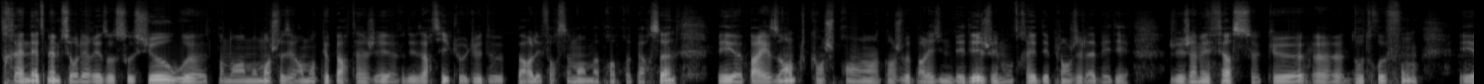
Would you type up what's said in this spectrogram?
très net même sur les réseaux sociaux où euh, pendant un moment je faisais vraiment que partager euh, des articles au lieu de parler forcément ma propre personne. Mais euh, par exemple quand je prends quand je veux parler d'une BD je vais montrer des planches de la BD je vais jamais faire ce que d'autres font et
